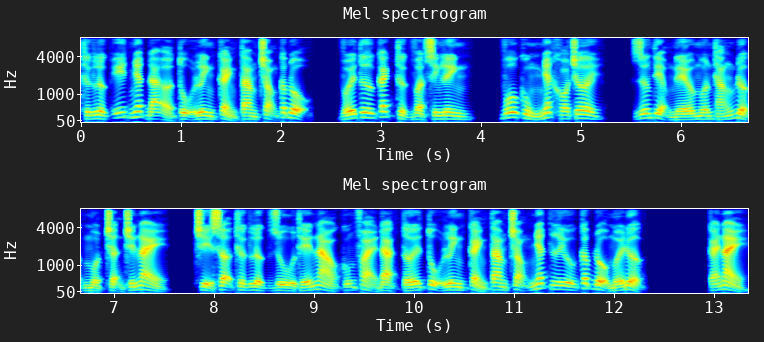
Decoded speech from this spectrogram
thực lực ít nhất đã ở tụ linh cảnh tam trọng cấp độ, với tư cách thực vật sinh linh, vô cùng nhất khó chơi, Dương Tiệm nếu muốn thắng được một trận chiến này, chỉ sợ thực lực dù thế nào cũng phải đạt tới tụ linh cảnh tam trọng nhất lưu cấp độ mới được. Cái này.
